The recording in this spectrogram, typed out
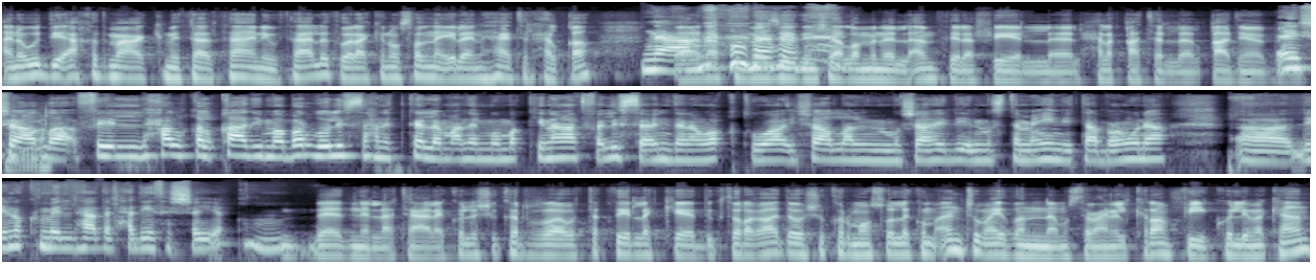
أنا ودي أخذ معك مثال ثاني وثالث ولكن وصلنا إلى نهاية الحلقة. نعم. فناخذ مزيد إن شاء الله من الأمثلة في الحلقات القادمة بإذن إن شاء الله. الله. في الحلقة القادمة برضو لسه حنتكلم عن الممكنات فلسه عندنا وقت وإن شاء الله المشاهدين المستمعين يتابعونا آه لنكمل هذا الحديث الشيق. بإذن الله تعالى. كل الشكر والتقدير لك دكتوره غادة وشكر موصول لكم أنتم أيضا مستمعينا الكرام في كل مكان.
